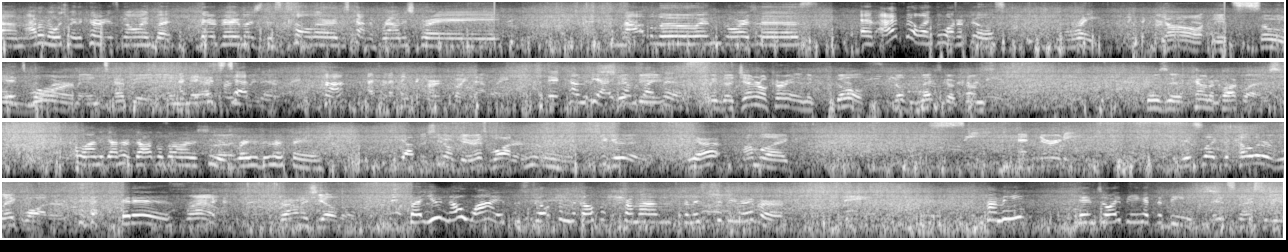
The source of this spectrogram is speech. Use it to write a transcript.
Um, I don't know which way the current is going, but they're very much this color, this kind of brownish gray, not blue and gorgeous. And I feel like the water feels great. Y'all, it's so It's warm. warm and tepid and It's nasty. tepid. Huh? I said I think the current's going that way. It comes, yeah, it Should comes be. like this. I mean, the general current in the Gulf, Gulf of Mexico, comes goes uh, counterclockwise. Kalani got her goggles on and she is ready to do her thing. She got this. She don't care. It's water. She good. Yep. I'm like, Sea and dirty. it's like the color of lake water, It is. brown, brownish yellow. But you know why? It's the silt from the Gulf of, from um, the Mississippi River. Honey, enjoy being at the beach. It's nice to be.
